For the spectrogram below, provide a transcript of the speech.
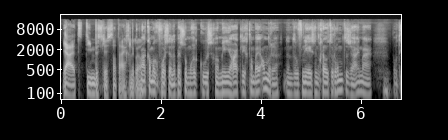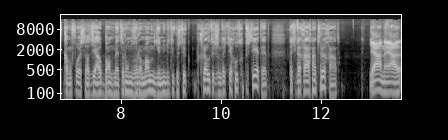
ja, het team beslist dat eigenlijk wel. Maar ik kan me ook voorstellen... bij sommige koers gewoon meer je hart ligt dan bij anderen. Dan hoeft niet eens een grote ronde te zijn. Maar bijvoorbeeld, ik kan me voorstellen dat jouw band met de Ronde van je nu natuurlijk een stuk groter is omdat je goed gepresteerd hebt. Dat je daar graag naar terug gaat. Ja, nou ja,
